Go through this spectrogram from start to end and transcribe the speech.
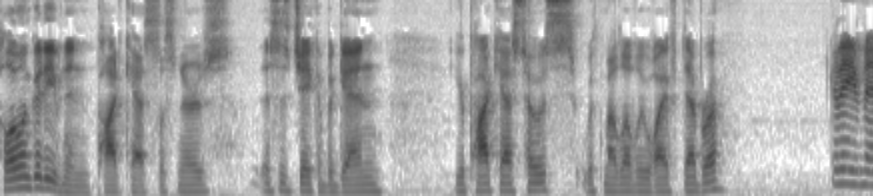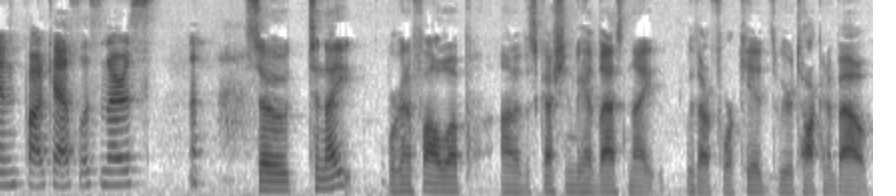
Hello and good evening, podcast listeners. This is Jacob again, your podcast host with my lovely wife, Deborah. Good evening, podcast listeners. So, tonight we're going to follow up on a discussion we had last night with our four kids. We were talking about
